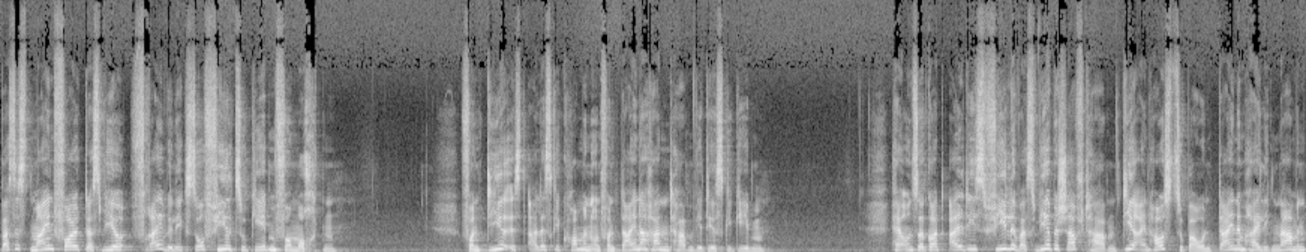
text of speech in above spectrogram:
Was ist mein Volk, dass wir freiwillig so viel zu geben vermochten? Von dir ist alles gekommen und von deiner Hand haben wir dir's gegeben. Herr unser Gott, all dies viele, was wir beschafft haben, dir ein Haus zu bauen, deinem heiligen Namen,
